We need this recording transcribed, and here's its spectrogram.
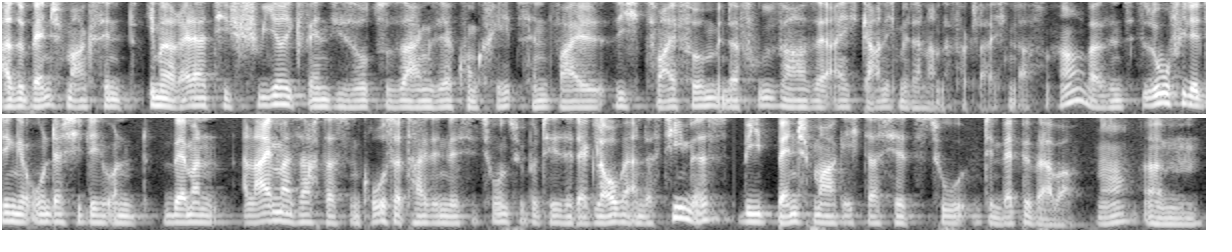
Also Benchmarks sind immer relativ schwierig, wenn sie sozusagen sehr konkret sind, weil sich zwei Firmen in der Frühphase eigentlich gar nicht miteinander vergleichen lassen. Ne? Da sind so viele Dinge unterschiedlich und wenn man allein mal sagt, dass ein großer Teil der Investitionshypothese der Glaube an das Team ist, wie benchmark ich das jetzt zu dem Wettbewerber? Ne? Ähm,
